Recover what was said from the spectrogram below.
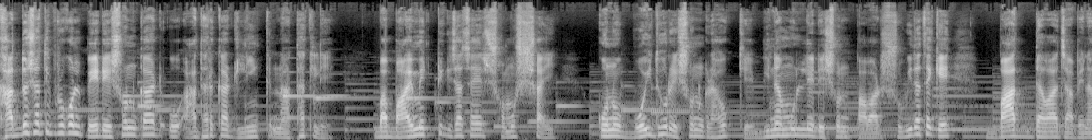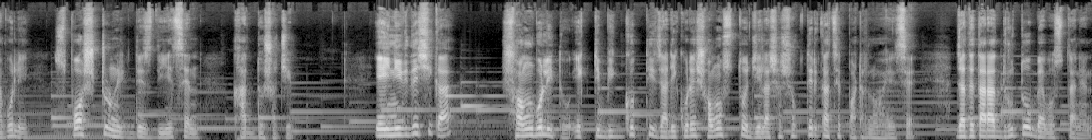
খাদ্যসাথী প্রকল্পে রেশন কার্ড ও আধার কার্ড লিঙ্ক না থাকলে বা বায়োমেট্রিক যাচাইয়ের সমস্যায় কোনো বৈধ রেশন গ্রাহককে বিনামূল্যে রেশন পাওয়ার সুবিধা থেকে বাদ দেওয়া যাবে না বলে স্পষ্ট নির্দেশ দিয়েছেন খাদ্য সচিব। এই নির্দেশিকা সংবলিত একটি বিজ্ঞপ্তি জারি করে সমস্ত জেলাশাসকদের কাছে পাঠানো হয়েছে, যাতে তারা দ্রুত ব্যবস্থা নেন।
